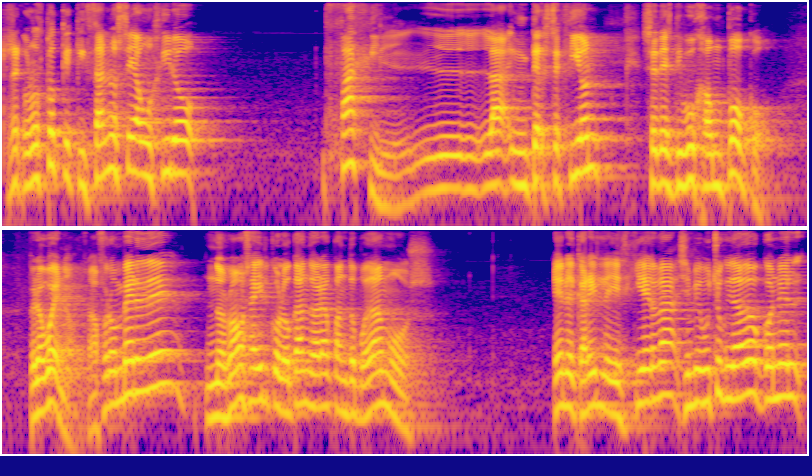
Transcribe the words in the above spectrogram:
Reconozco que quizá no sea un giro fácil, la intersección se desdibuja un poco. Pero bueno, semáforo en verde, nos vamos a ir colocando ahora cuanto podamos en el carril de izquierda. Siempre mucho cuidado con el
